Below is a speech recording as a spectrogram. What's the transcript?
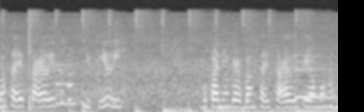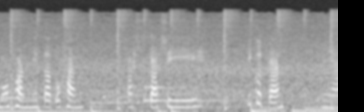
bangsa Israel itu kan dipilih. Bukan yang kayak bangsa Israel itu yang mohon-mohon minta Tuhan pas kasih ikut kan ya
